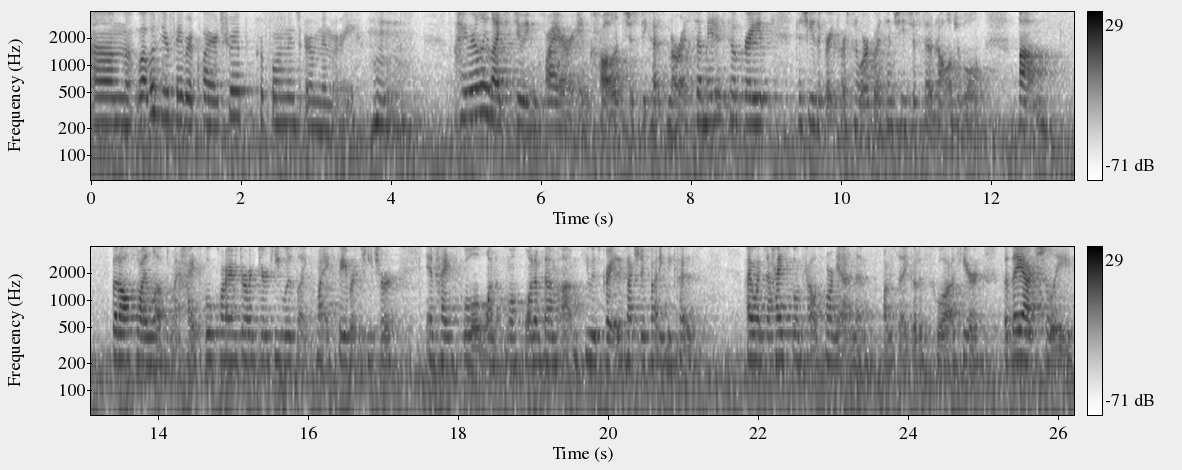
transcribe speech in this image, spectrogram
Um, what was your favorite choir trip, performance, or memory? Hmm. I really liked doing choir in college just because Marissa made it so great because she's a great person to work with and she's just so knowledgeable. Um, but also, I loved my high school choir director. He was like my favorite teacher in high school. One, well, one of them, um, he was great. It's actually funny because I went to high school in California, and then obviously I go to school out here. But they actually,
